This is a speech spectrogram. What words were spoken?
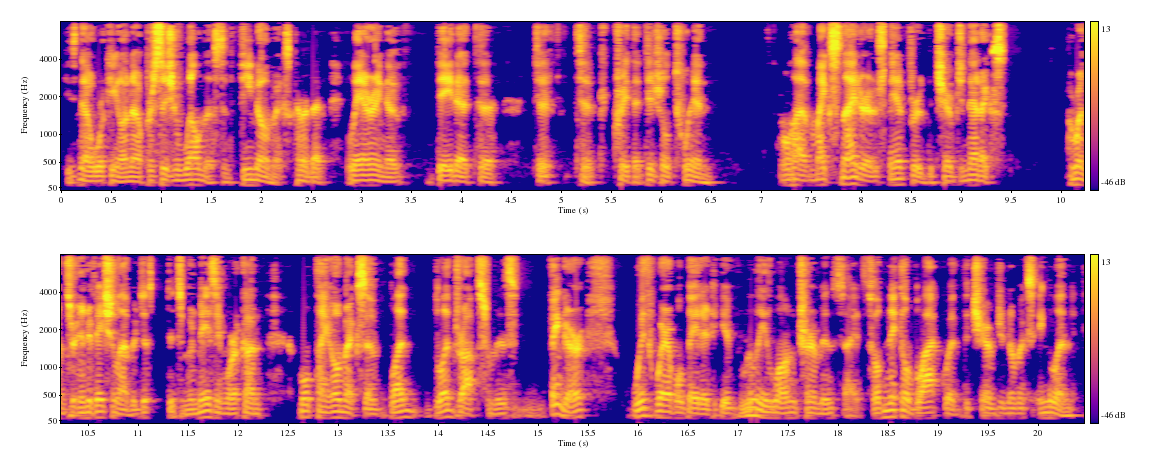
He's now working on now precision wellness and phenomics, kind of that layering of data to, to, to create that digital twin. We'll have Mike Snyder at Stanford, the chair of genetics, who runs their innovation lab, but just did some amazing work on multi-omics of blood blood drops from his finger with wearable data to give really long-term insights. So Nicola Blackwood, the chair of Genomics England,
